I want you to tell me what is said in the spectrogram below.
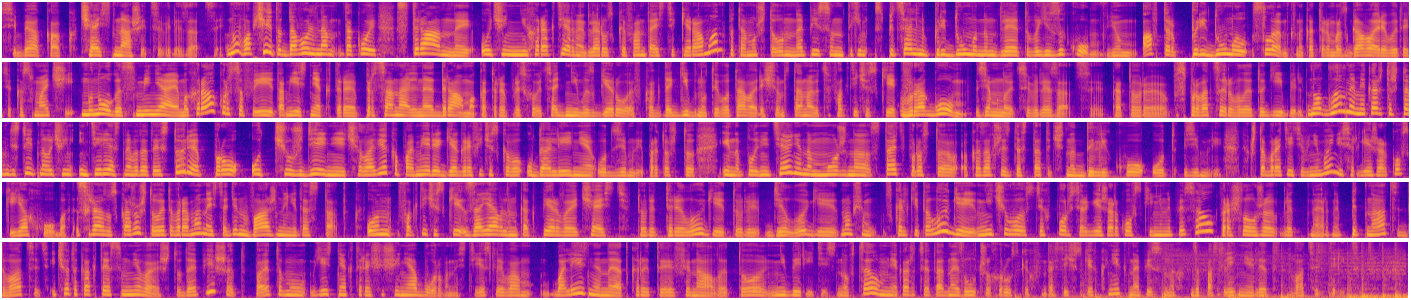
себя как часть нашей цивилизации. Ну, вообще, это довольно такой странный, очень нехарактерный для русской фантастики роман, потому что он написан таким специально придуманным для этого языком. В нем автор придумал сленг, на котором разговаривают эти космачи. Много сменяемых ракурсов, и там есть некоторая персональная драма, которая происходит с одним из героев, когда гибнут его товарищи, он становится фактически врагом земной цивилизации, которая спровоцировала эту гибель. Но главное, мне кажется, что там действительно очень интересная вот эта история про отчуждение человека по мере географического удаления от Земли, про то, что инопланетянином можно стать просто оказавшись достаточно далеко от Земли. Так что обратите внимание, Сергей Жарковский «Я Хоба». Сразу скажу, что у этого романа есть один важный недостаток. Он фактически заявлен как первая часть то ли трилогии, то ли диалогии, ну, в общем, скольки-то логии. Ничего с тех пор Сергей Жарковский не написал. Прошло уже лет, наверное, 15-20. И что-то как-то я сомневаюсь, что допишет, поэтому есть некоторое ощущение оборванности. Если вам болезненные открытые финалы, то не беритесь. Но в целом, мне кажется, это одна из лучших русских фантастических книг, написанных за последние лет 20-30.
